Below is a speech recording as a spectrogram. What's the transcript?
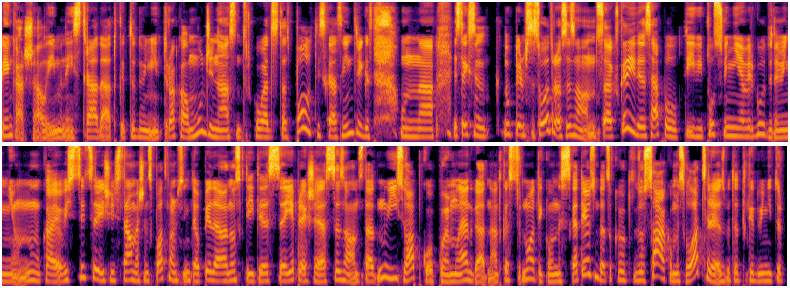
vienkāršā līmenī strādātu, ka tad viņi tur atkal muģinās un tur kaut kādas tās politiskās intrigas. Un es teiksim, nu, pirms es otro sezonu sāku skatīties Apple TV, plus viņi jau ir gudri. Viņi, nu, kā jau viss cits arī šīs straumēšanas platformas, viņi tev piedāvā noskatīties iepriekšējās sezonas tādu nu, īsu apkopojumu, lai atgādinātu, kas tur notika. Un es skatījos, un tāds, ka to sākumu es vēl atcerējos, bet tad, kad viņi tur,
